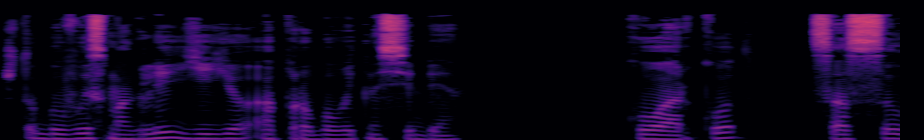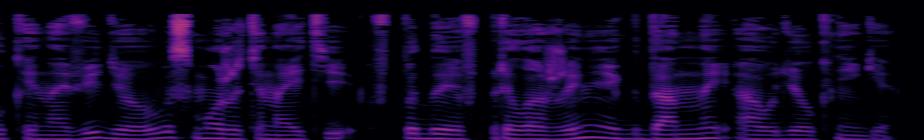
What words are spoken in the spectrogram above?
чтобы вы смогли ее опробовать на себе. QR-код со ссылкой на видео вы сможете найти в PDF-приложении к данной аудиокниге.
